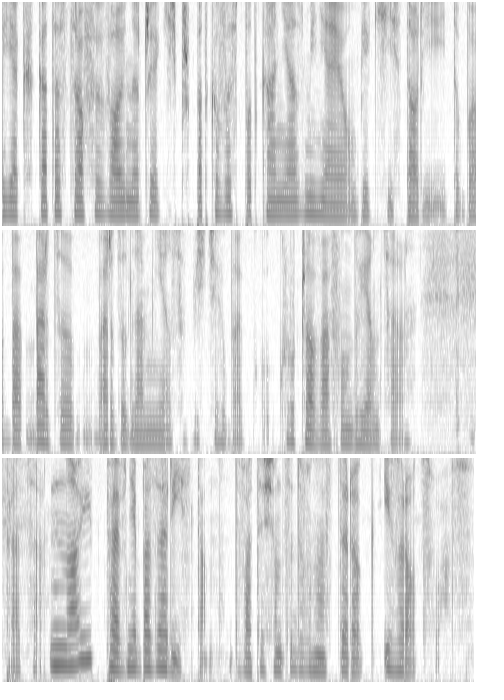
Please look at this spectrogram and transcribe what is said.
jak katastrofy, wojny czy jakieś przypadkowe spotkania zmieniają bieg historii. I to była ba bardzo, bardzo dla mnie osobiście chyba kluczowa, fundująca praca. No i pewnie Bazaristan, 2012 rok i Wrocław.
